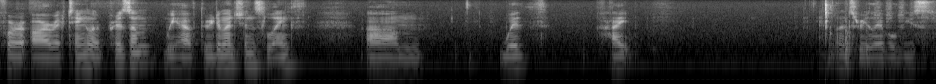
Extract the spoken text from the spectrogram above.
for our rectangular prism, we have three dimensions, length, um, width, height. Let's relabel these.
